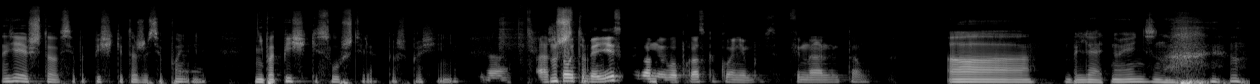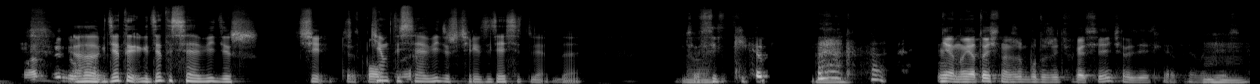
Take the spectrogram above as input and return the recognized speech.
Надеюсь, что все подписчики тоже все поняли. Не подписчики, слушатели, прошу прощения. Да. А Ну что, у что? тебя есть коронный вопрос какой-нибудь финальный там? А, блядь, ну я не знаю. Вот А. Где ты, где ты себя видишь? че- Через Кем ты полгода. себя видишь через 10 лет, да? Через Давай. 10 лет. Да. Не, ну я точно же буду жить в России через 10 лет, я надеюсь. М.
